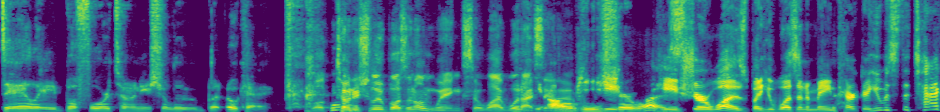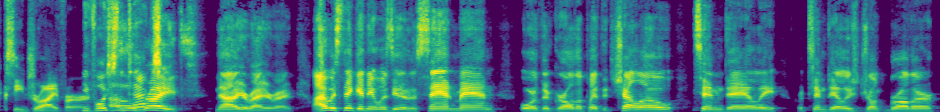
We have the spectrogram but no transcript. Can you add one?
Daly before Tony Shalhoub, but okay. well, Tony Shalhoub wasn't on Wings, so why would I say oh, that? he, sure was. He sure was, but he wasn't a main character. He was the taxi driver. He voiced the Oh, taxi. right. No, you're right. You're right. I was thinking it was either the Sandman or the girl that played the cello, Tim Daly, or Tim Daly's drunk brother,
